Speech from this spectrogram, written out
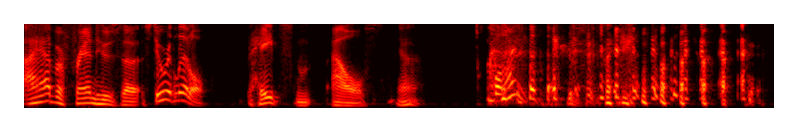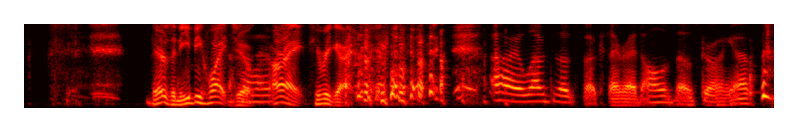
I have a friend who's uh, Stuart Little hates owls. Yeah. why? There's an E.B. White joke. Uh, All right, here we go. oh, I loved those books. I read all of those growing up.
